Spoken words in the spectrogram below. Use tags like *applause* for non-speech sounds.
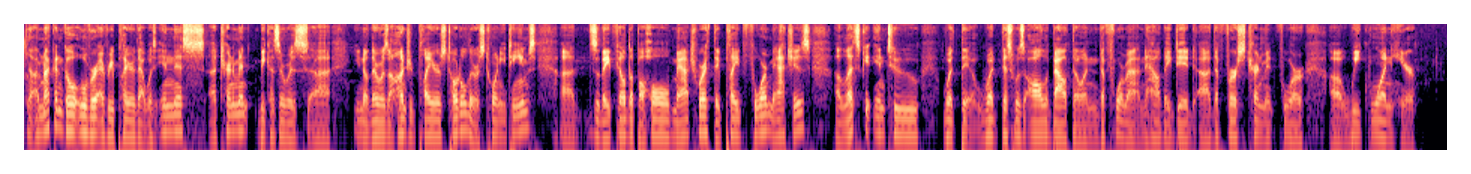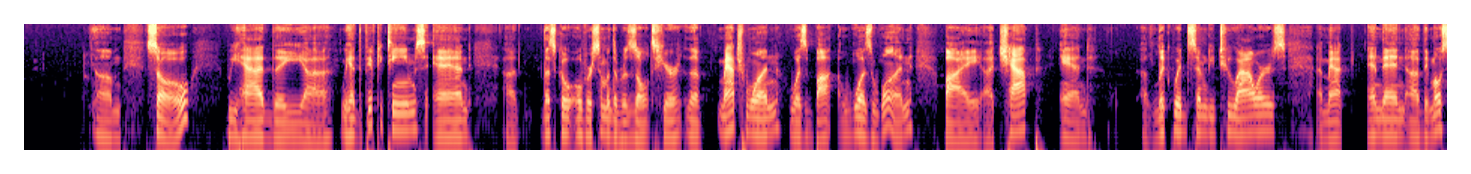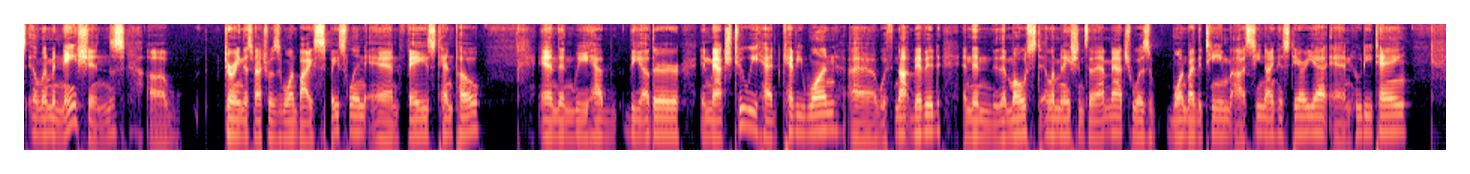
I'm not going to go over every player that was in this uh, tournament because there was, uh, you know, there was 100 players total. There was 20 teams, uh, so they filled up a whole match worth. They played four matches. Uh, let's get into what the, what this was all about, though, and the format and how they did uh, the first tournament for uh, week one here. Um, so we had the we had the 50 teams and let's go over some of the results here. The match one was by, was won by uh, Chap and uh, Liquid seventy two hours. A match, and then uh, the most eliminations uh, during this match was won by Spacelin and Phase Tempo and then we had the other in match two. We had Kevy one uh, with Not Vivid, and then the most eliminations in that match was won by the team uh, C9 Hysteria and Hootie Tang.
